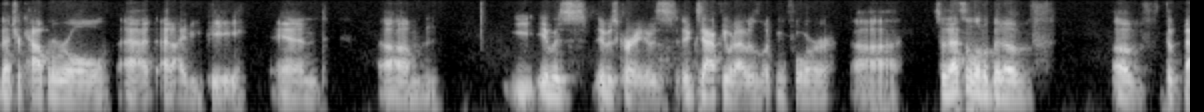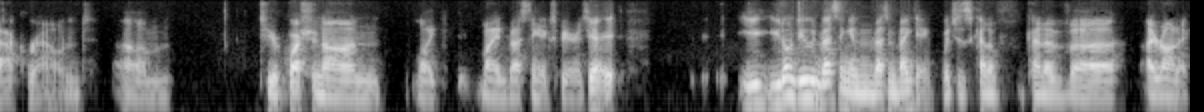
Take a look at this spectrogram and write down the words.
venture capital role at at IVP, and um, it was it was great. It was exactly what I was looking for. Uh, so that's a little bit of of the background. Um, to your question on like my investing experience, yeah, it, you, you don't do investing in investment banking, which is kind of kind of uh, ironic.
